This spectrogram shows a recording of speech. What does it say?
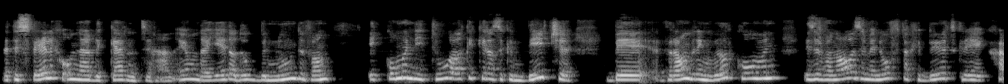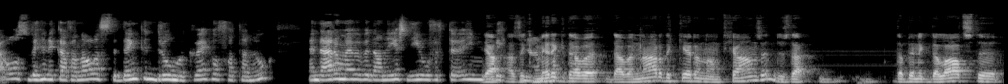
het is veilig om naar de kern te gaan. Omdat jij dat ook benoemde van, ik kom er niet toe. Elke keer als ik een beetje bij verandering wil komen, is er van alles in mijn hoofd dat gebeurt. Krijg ik chaos, begin ik aan van alles te denken, droom ik weg of wat dan ook. En daarom hebben we dan eerst die overtuiging. Ja, als ik merk dat we, dat we naar de kern aan het gaan zijn, dus dat, dat ben ik de laatste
